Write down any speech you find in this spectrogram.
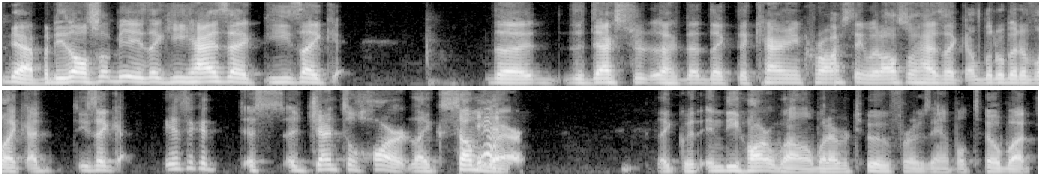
yeah, but he's also he's like he has like he's like the the Dexter like the like the Karrion Kross thing, but also has like a little bit of like a he's like he has like a a gentle heart like somewhere. Like with Indi Hartwell and whatever too, for example, too. But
